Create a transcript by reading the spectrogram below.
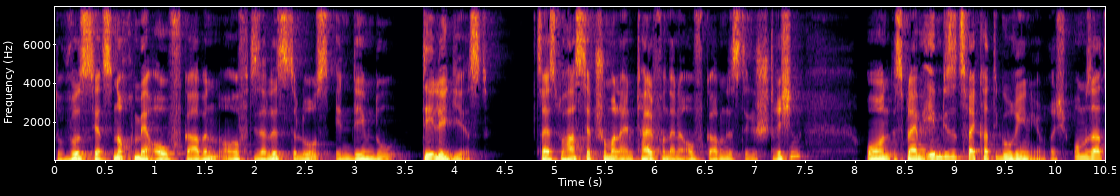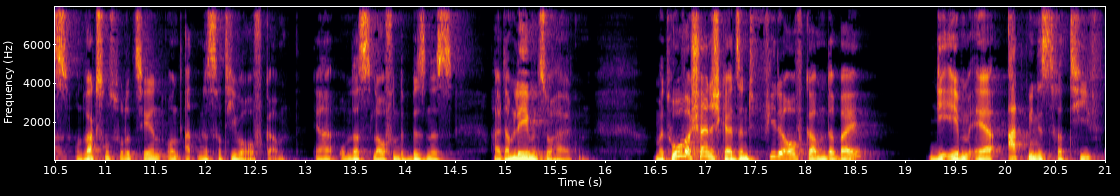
du wirst jetzt noch mehr Aufgaben auf dieser Liste los, indem du delegierst. Das heißt, du hast jetzt schon mal einen Teil von deiner Aufgabenliste gestrichen und es bleiben eben diese zwei Kategorien übrig. Umsatz und Wachstumsproduzieren und administrative Aufgaben. Ja, um das laufende Business halt am Leben zu halten. Und mit hoher Wahrscheinlichkeit sind viele Aufgaben dabei, die eben eher administrativ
